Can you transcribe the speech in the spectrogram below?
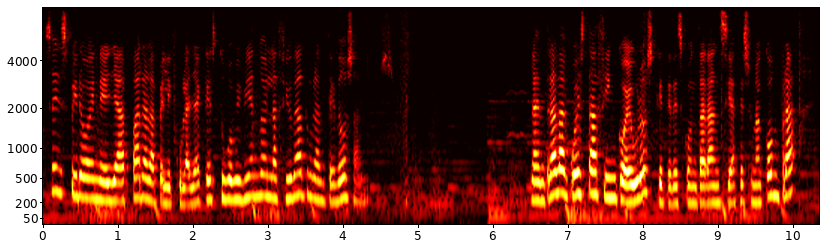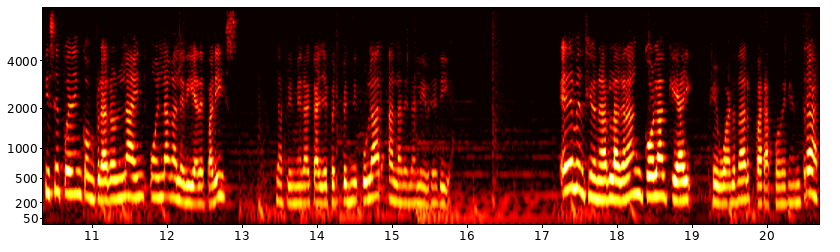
se inspiró en ella para la película ya que estuvo viviendo en la ciudad durante dos años. La entrada cuesta 5 euros que te descontarán si haces una compra y se pueden comprar online o en la Galería de París, la primera calle perpendicular a la de la librería. He de mencionar la gran cola que hay que guardar para poder entrar,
